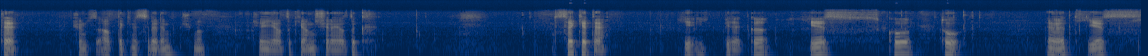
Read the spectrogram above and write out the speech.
T. Şunu alttakini silelim. Şunu şey yazdık, yanlış yere yazdık. Sekete. Bir dakika. Yeskutu. Evet. Yeskutu.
